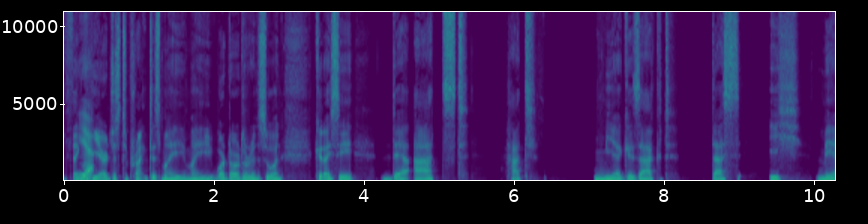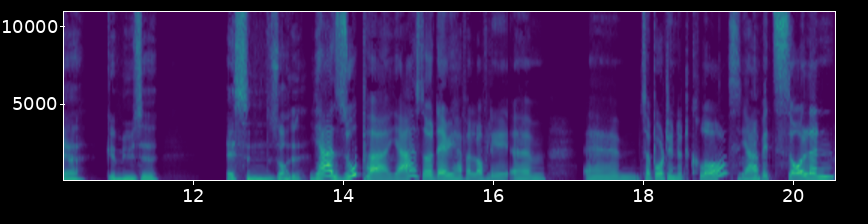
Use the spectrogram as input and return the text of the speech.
thing Yeah. here, just to practice my, my word order and so on, could I say, der Arzt hat mir gesagt, dass ich mehr Gemüse essen soll? Ja, super. Ja, so there you have a lovely um, um, subordinate clause. Ja, Mhm. mit sollen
